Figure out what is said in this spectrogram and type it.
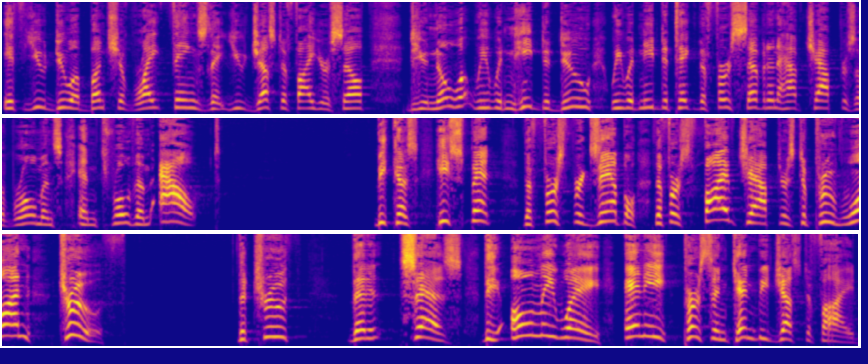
if you do a bunch of right things, that you justify yourself. Do you know what we would need to do? We would need to take the first seven and a half chapters of Romans and throw them out. Because he spent the first, for example, the first five chapters to prove one truth the truth that it says the only way any person can be justified,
